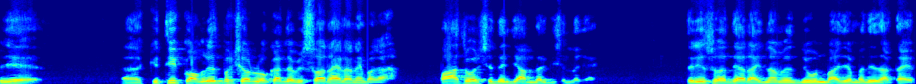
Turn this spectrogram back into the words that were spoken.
म्हणजे किती काँग्रेस पक्षावर लोकांचा विश्वास राहिला नाही बघा. पाच वर्ष त्यांची आमदारकी शिल्लक आहे तरी सुद्धा त्या राजीनामे देऊन भाजपमध्ये जात आहेत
